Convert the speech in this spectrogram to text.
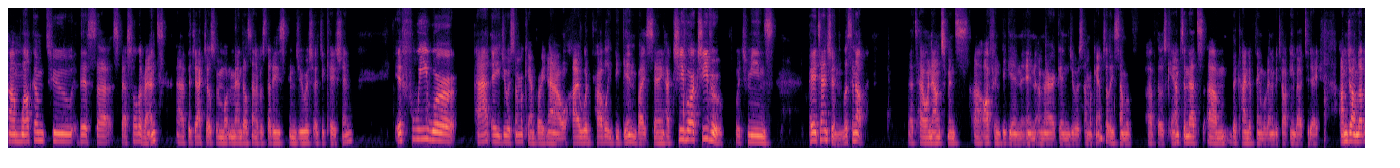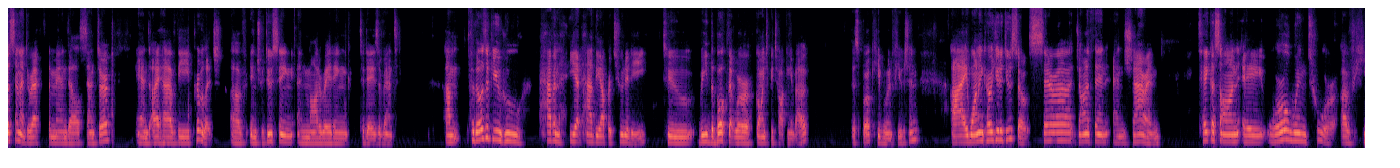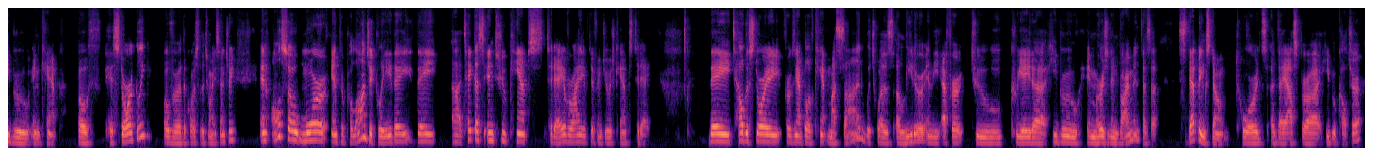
Um, welcome to this uh, special event at the Jack Joseph and Morton Mandel Center for Studies in Jewish Education. If we were at a Jewish summer camp right now, I would probably begin by saying Hakshivu Hakshivu, which means pay attention, listen up. That's how announcements uh, often begin in American Jewish summer camps, at least some of, of those camps. And that's um, the kind of thing we're going to be talking about today. I'm Jon Levisohn. I direct the Mandel Center, and I have the privilege of introducing and moderating today's event. Um, for those of you who haven't yet had the opportunity to read the book that we're going to be talking about, this book, Hebrew Infusion, I want to encourage you to do so. Sarah, Jonathan, and Sharon take us on a whirlwind tour of Hebrew in camp, both historically over the course of the 20th century, and also more anthropologically, they, they uh, take us into camps today, a variety of different Jewish camps today. They tell the story, for example, of Camp Masad, which was a leader in the effort to create a Hebrew immersion environment as a stepping stone towards a diaspora Hebrew culture.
